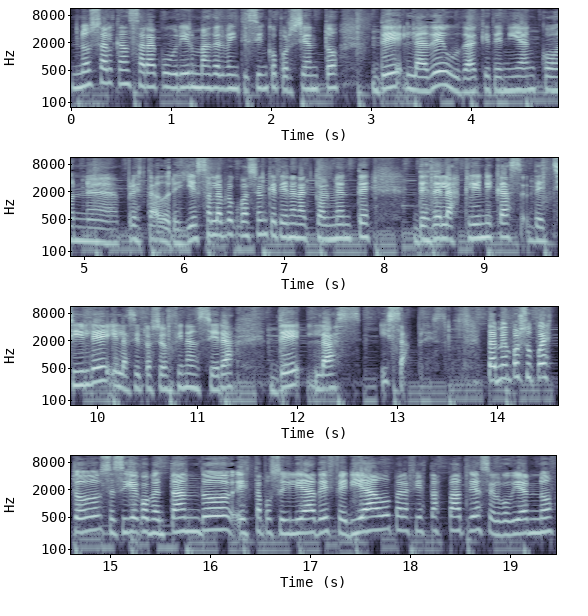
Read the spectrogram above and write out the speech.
no se alcanzará a cubrir más del 25% de la deuda que tenían con eh, prestadores. Y esa es la preocupación que tienen actualmente desde las clínicas de Chile y la situación financiera de las ISAPRES. También, por supuesto, se sigue comentando esta posibilidad de feriado para fiestas patrias. El gobierno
